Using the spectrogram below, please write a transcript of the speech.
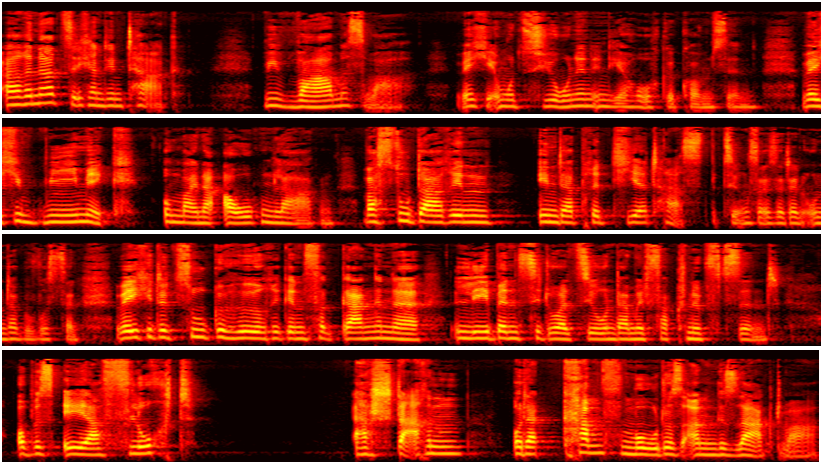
erinnert sich an den Tag, wie warm es war, welche Emotionen in dir hochgekommen sind, welche Mimik um meine Augen lagen, was du darin interpretiert hast, beziehungsweise dein Unterbewusstsein, welche dazugehörigen vergangene Lebenssituationen damit verknüpft sind, ob es eher Flucht, Erstarren oder Kampfmodus angesagt war,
